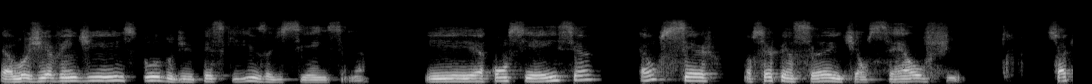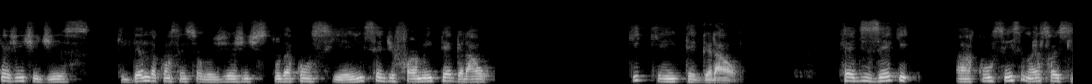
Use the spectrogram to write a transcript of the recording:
é a logia vem de estudo, de pesquisa, de ciência, né? E a consciência é o ser, é o ser pensante, é o self. Só que a gente diz que dentro da conscienciologia a gente estuda a consciência de forma integral. O que, que é integral? Quer dizer que a consciência não é só esse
